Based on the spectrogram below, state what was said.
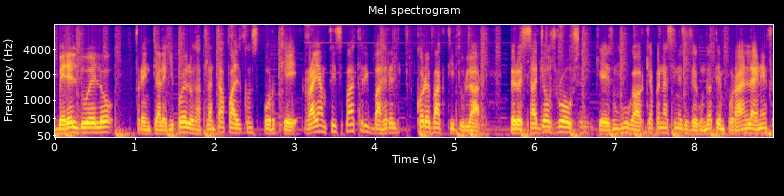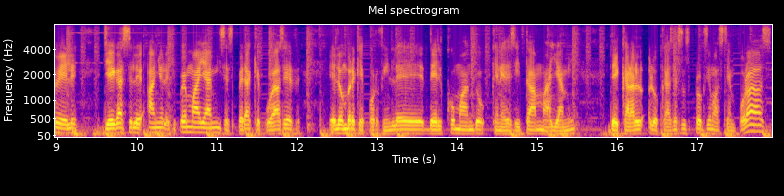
ver el duelo frente al equipo de los Atlanta Falcons porque Ryan Fitzpatrick va a ser el quarterback titular, pero está Josh Rosen, que es un jugador que apenas tiene su segunda temporada en la NFL, llega este año al equipo de Miami se espera que pueda ser el hombre que por fin le dé el comando que necesita Miami de cara a lo que hace sus próximas temporadas.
